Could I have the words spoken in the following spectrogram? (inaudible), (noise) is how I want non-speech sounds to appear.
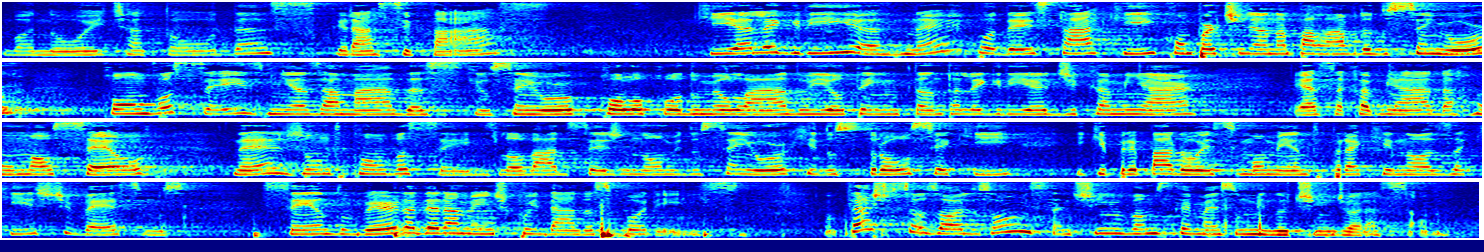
Boa noite a todas, graça e paz. Que alegria, né? Poder estar aqui compartilhando a palavra do Senhor com vocês, minhas amadas, que o Senhor colocou do meu lado e eu tenho tanta alegria de caminhar essa caminhada rumo ao céu, né? Junto com vocês. Louvado seja o nome do Senhor que nos trouxe aqui e que preparou esse momento para que nós aqui estivéssemos sendo verdadeiramente cuidadas por eles. Feche seus olhos só um instantinho, vamos ter mais um minutinho de oração.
